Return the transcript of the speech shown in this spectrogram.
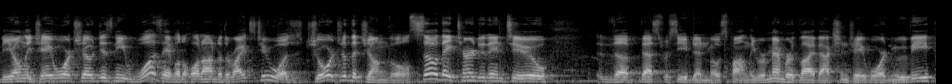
The only Jay Ward show Disney was able to hold on to the rights to was George of the Jungle, so they turned it into the best received and most fondly remembered live action Jay Ward movie,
